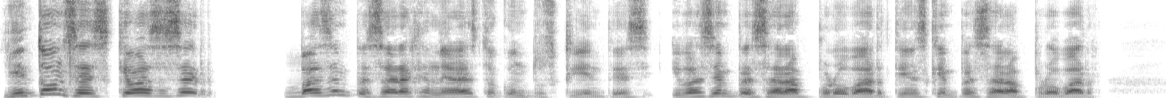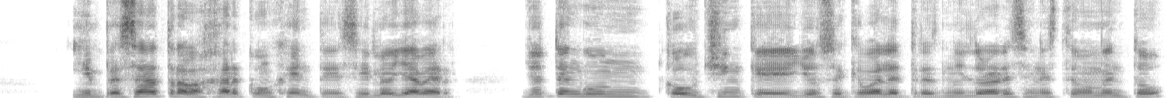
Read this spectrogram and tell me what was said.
Y entonces, ¿qué vas a hacer? vas a empezar a generar esto con tus clientes y vas a empezar a probar, tienes que empezar a probar y empezar a trabajar con gente, decirle, oye, a ver, yo tengo un coaching que yo sé que vale 3 mil dólares en este momento,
